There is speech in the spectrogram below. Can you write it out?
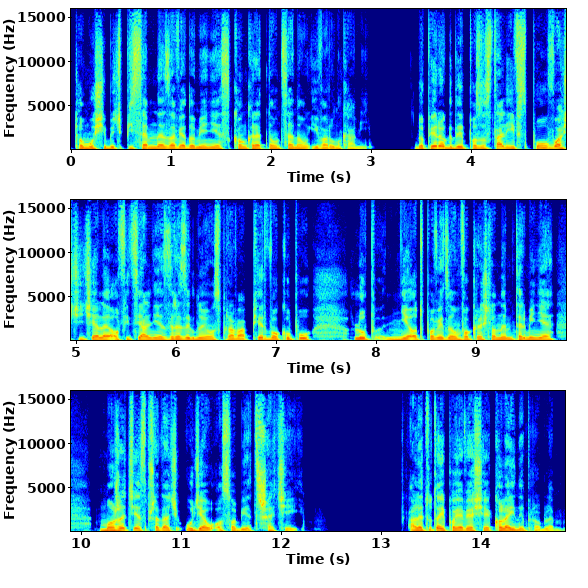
to musi być pisemne zawiadomienie z konkretną ceną i warunkami. Dopiero gdy pozostali współwłaściciele oficjalnie zrezygnują z prawa pierwokupu lub nie odpowiedzą w określonym terminie, możecie sprzedać udział osobie trzeciej. Ale tutaj pojawia się kolejny problem.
